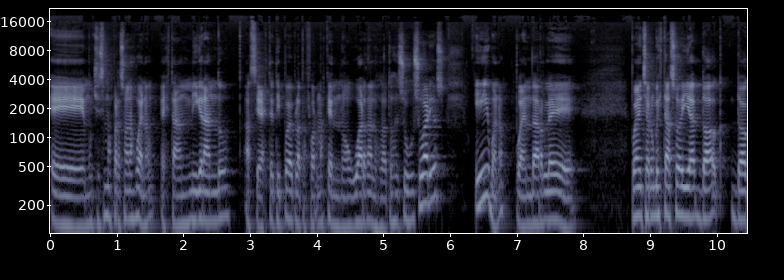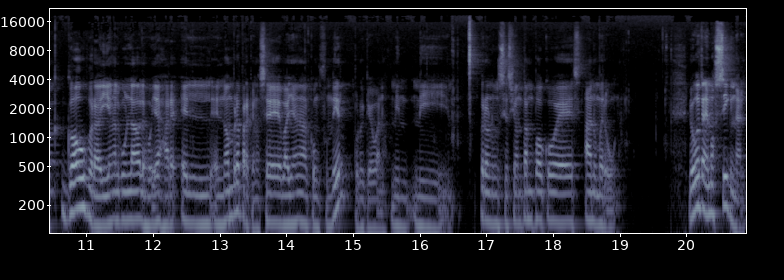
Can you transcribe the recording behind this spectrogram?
Eh, muchísimas personas, bueno, están migrando hacia este tipo de plataformas que no guardan los datos de sus usuarios y, bueno, pueden darle Pueden echar un vistazo ahí a DocGo, por ahí en algún lado les voy a dejar el, nombre para que no se vayan a confundir, porque bueno, mi, pronunciación tampoco es A número uno. Luego tenemos Signal.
